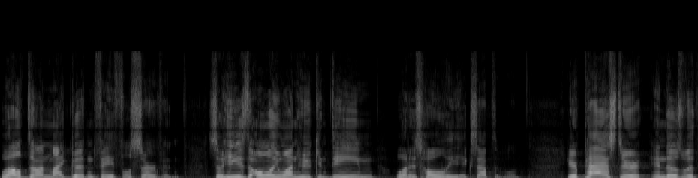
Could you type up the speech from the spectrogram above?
Well done, my good and faithful servant. So he's the only one who can deem what is wholly acceptable. Your pastor and those with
